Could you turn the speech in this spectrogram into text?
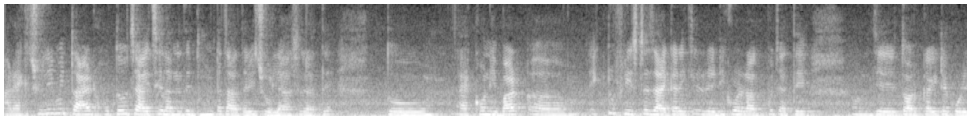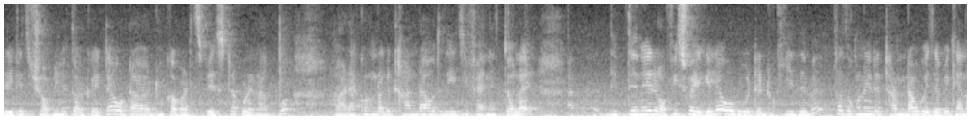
আর অ্যাকচুয়ালি আমি টায়ার্ড হতেও চাইছিলাম যাতে ঘুমটা তাড়াতাড়ি চলে আসে রাতে তো এখন এবার একটু ফ্রিজটা জায়গা রেখে রেডি করে রাখব যাতে যে তরকারিটা করে রেখেছি, সবিনের তরকারিটা, ওটা ঢোকাবার স্পেসটা করে রাখব। আর এখন ওটাকে ঠান্ডা হতে দিয়েছি ফ্যানের তলায়। দীপ্তেনের অফিস হয়ে গেলে ওর ওটা ঢুকিয়ে দেবে। ততক্ষণ এটা ঠান্ডাও হয়ে যাবে কেন?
